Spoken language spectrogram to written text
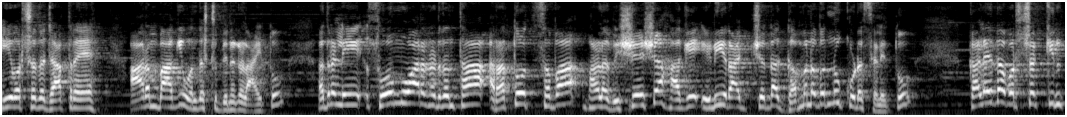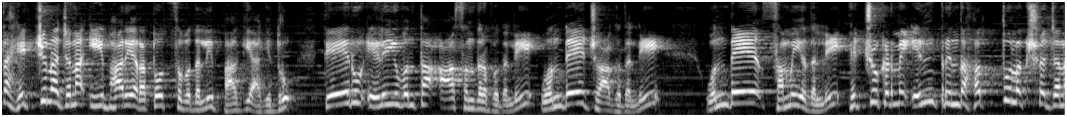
ಈ ವರ್ಷದ ಜಾತ್ರೆ ಆರಂಭ ಆಗಿ ಒಂದಷ್ಟು ದಿನಗಳಾಯಿತು. ಅದರಲ್ಲಿ ಸೋಮವಾರ ನಡೆದಂತಹ ರಥೋತ್ಸವ ಬಹಳ ವಿಶೇಷ. ಹಾಗೆ ಇಡೀ ರಾಜ್ಯದ ಗಮನವನ್ನು ಕೂಡ ಸೆಳೆಯಿತು. ಕಳೆದ ವರ್ಷಕ್ಕಿಂತ ಹೆಚ್ಚಿನ ಜನ ಈ ಬಾರಿಯ ರಥೋತ್ಸವದಲ್ಲಿ ಭಾಗಿಯಾಗಿದ್ರು. ತೇರು ಎಳೆಯುವಂಥ ಆ ಸಂದರ್ಭದಲ್ಲಿ, ಒಂದೇ ಜಾಗದಲ್ಲಿ, ಒಂದೇ ಸಮಯದಲ್ಲಿ ಹೆಚ್ಚು ಕಡಿಮೆ ಎಂಟರಿಂದ ಹತ್ತು ಲಕ್ಷ ಜನ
